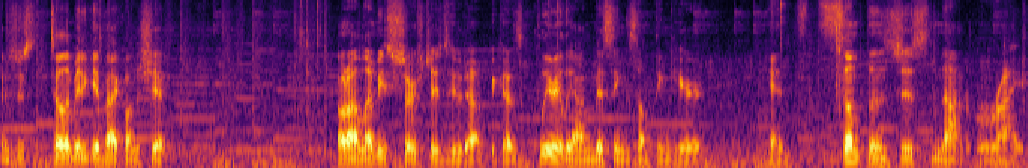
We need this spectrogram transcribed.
It's just telling me to get back on the ship. Hold on, let me search this dude up because clearly I'm missing something here. And something's just not right.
